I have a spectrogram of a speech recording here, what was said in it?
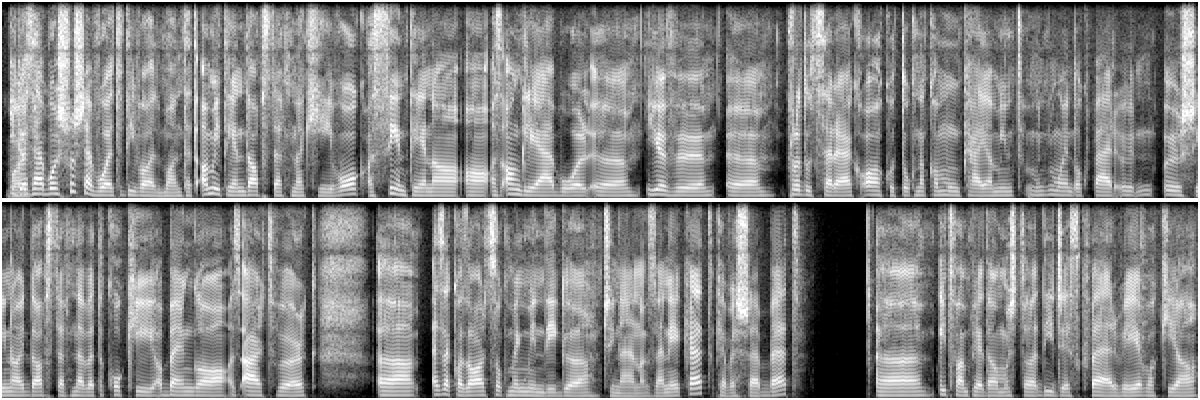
Vagy... Igazából sose volt divatban, tehát amit én dubstepnek hívok, az szintén a, a, az Angliából ö, jövő ö, producerek, alkotóknak a munkája, mint, mondok pár ő, ősi nagy dubstep nevet, a Koki, a Benga, az Artwork, ezek az arcok még mindig csinálnak zenéket, kevesebbet, Uh, itt van például most a DJ Square Wave, aki a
